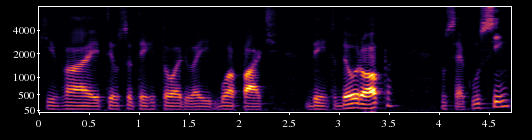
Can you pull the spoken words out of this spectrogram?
que vai ter o seu território aí, boa parte, dentro da Europa, no século V,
